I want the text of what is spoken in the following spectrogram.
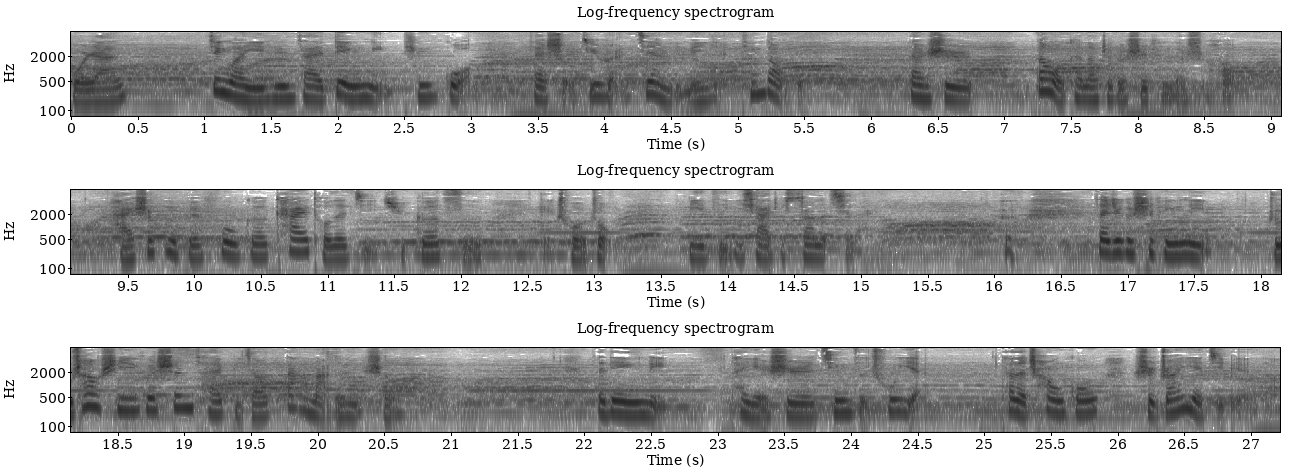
果然，尽管已经在电影里听过，在手机软件里面也听到过，但是当我看到这个视频的时候，还是会被副歌开头的几句歌词给戳中，鼻子一下就酸了起来。在这个视频里，主唱是一个身材比较大码的女生，在电影里，她也是亲自出演，她的唱功是专业级别的，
